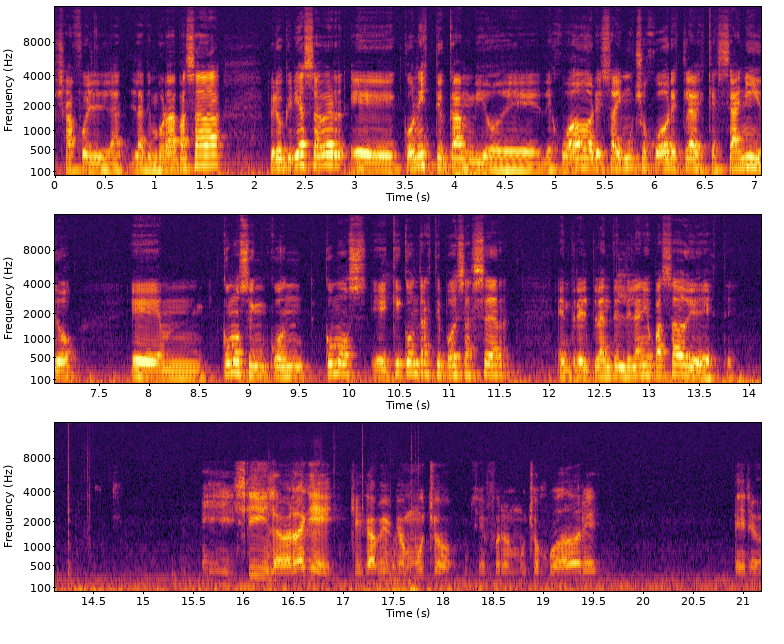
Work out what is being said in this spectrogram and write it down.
ya fue la, la temporada pasada, pero quería saber, eh, con este cambio de, jugadores, hay muchos jugadores claves que se han ido, eh, ¿cómo se, cómo, eh, ¿qué contraste podés hacer entre el plantel del año pasado y de este? Y sí, la verdad que, que cambió mucho, se fueron muchos jugadores, pero,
